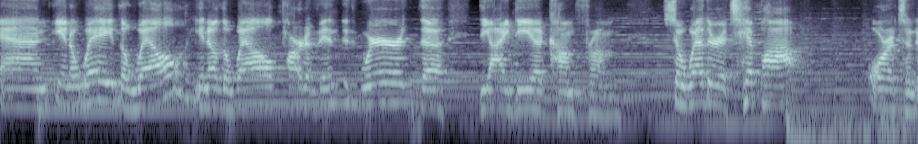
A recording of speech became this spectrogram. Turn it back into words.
and in a way the well you know the well part of it where the the idea come from. So whether it's hip hop or it's an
